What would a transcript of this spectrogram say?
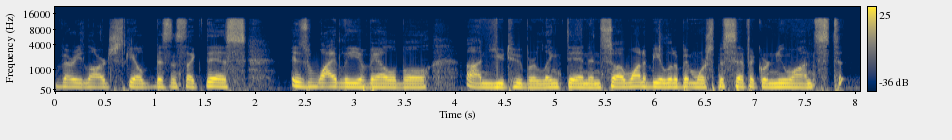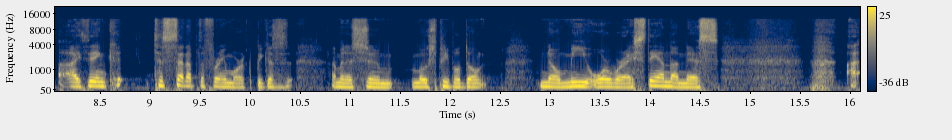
very large scale business like this is widely available on YouTube or LinkedIn. And so I want to be a little bit more specific or nuanced. I think to set up the framework, because I'm going to assume most people don't know me or where I stand on this, I,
